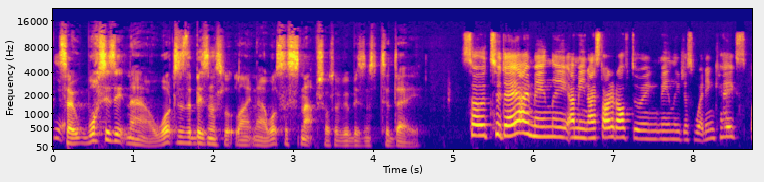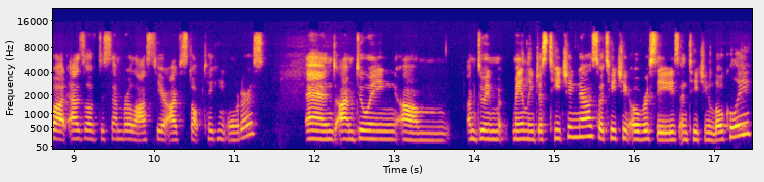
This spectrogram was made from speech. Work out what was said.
Yeah. So, what is it now? What does the business look like now? What's the snapshot of your business today? So today I mainly, I mean, I started off doing mainly just wedding cakes, but as of December last year, I've stopped taking orders, and I'm doing, um, I'm doing mainly just teaching now. So teaching overseas and teaching locally.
